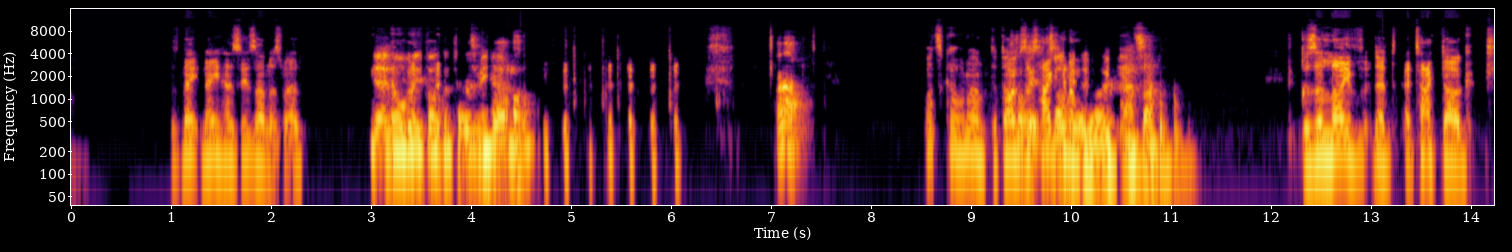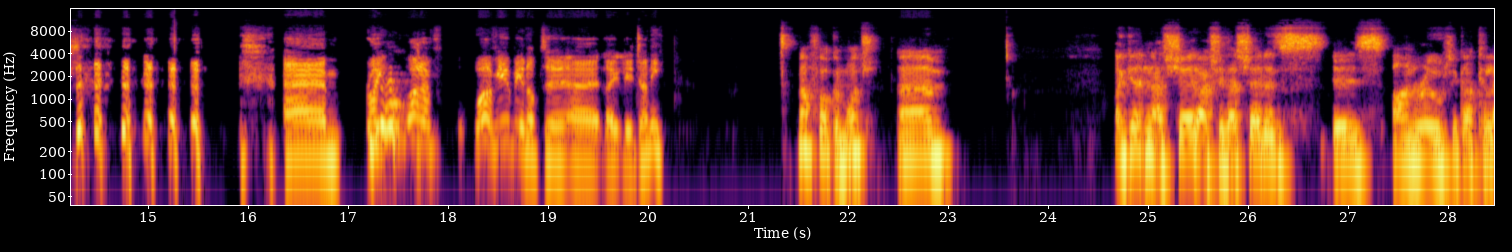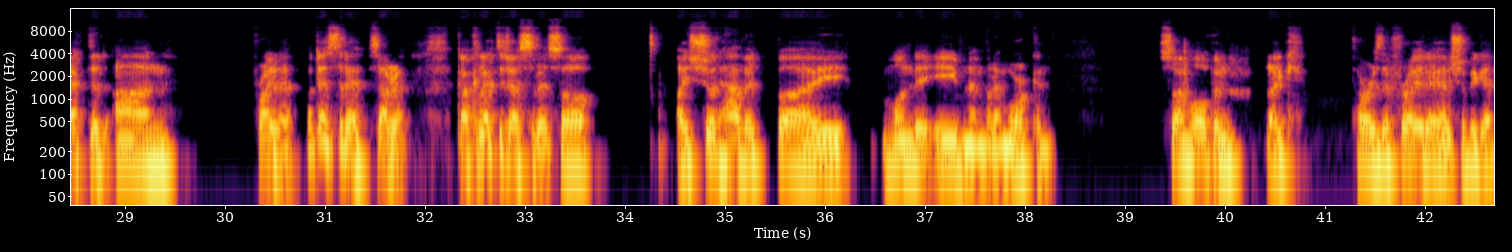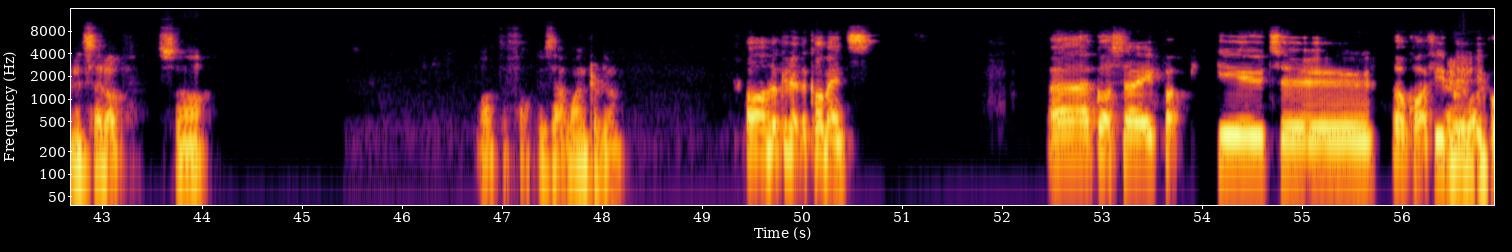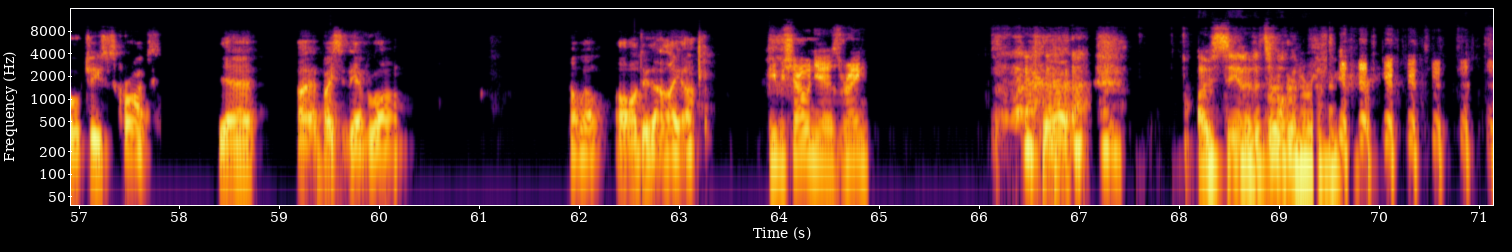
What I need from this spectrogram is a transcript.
'Cause Nate, Nate has his on as well. Yeah, nobody fucking tells me that. Ah, What's going on? The dog's Stop it. It's attacking okay, him. though. I pants on. There's a live a- attack dog. um, right. What have what have you been up to uh, lately, Johnny? Not fucking much. Um, I'm getting that shed actually. That shed is is en route. It got collected on Friday. What day is today? Saturday. Got collected yesterday, so I should have it by Monday evening. But I'm working, so I'm hoping like Thursday, Friday, I should be getting it set up. So, what the fuck is that wanker doing? oh, I'm looking at the comments. Uh, I've got to say, fuck you to oh, quite a few Everyone. people. Jesus Christ. Yeah, uh, basically everyone. Oh well, I'll, I'll do that later. He was showing you his ring. I've seen it. It's fucking horrific.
